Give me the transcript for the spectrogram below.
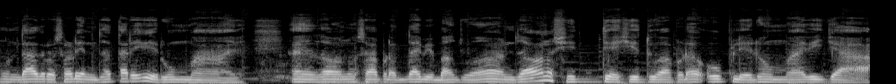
હું દાદરો સડીને જતા રહી રૂમમાં અહીંયા જવાનું છે આપણે ડાબી બાજુ. હા જવાનું સીધે સીધું આપણે ઉપલી રૂમમાં આવી ગયા.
